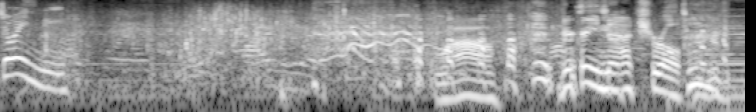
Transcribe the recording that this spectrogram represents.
Join me. Wow. Very natural.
